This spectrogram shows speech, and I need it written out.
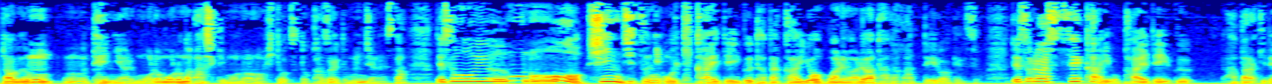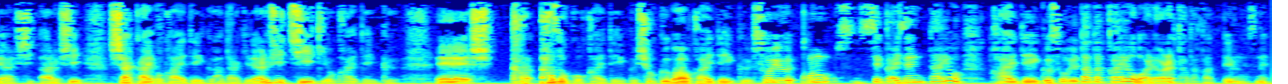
多分、うん、天にある諸々の悪しきものの一つと数えてもいいんじゃないですか。で、そういうものを真実に置き換えていく戦いを我々は戦っているわけですよ。で、それは世界を変えていく。働きであるし、あるし、社会を変えていく働きであるし、地域を変えていく、えー、家族を変えていく、職場を変えていく、そういう、この世界全体を変えていく、そういう戦いを我々は戦っているんですね。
